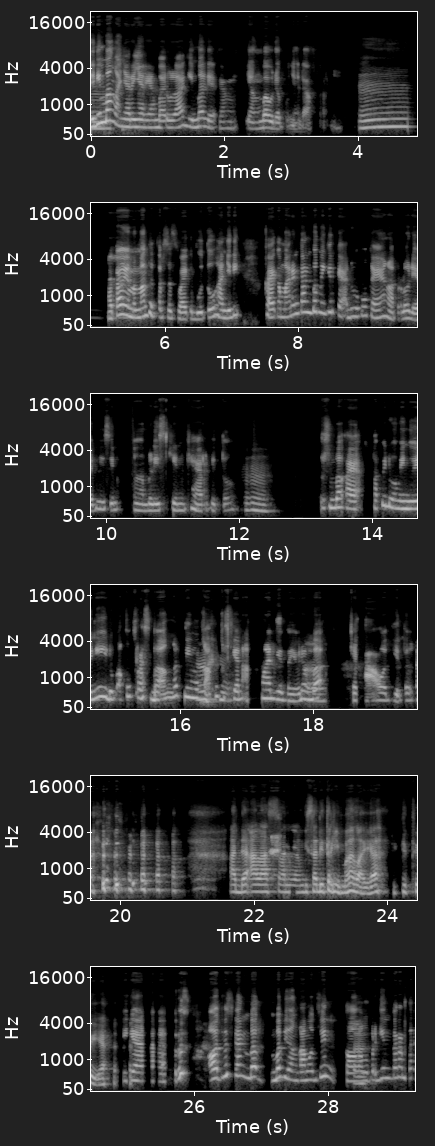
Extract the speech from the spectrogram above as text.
Jadi Mbak nggak nyari-nyari yang baru lagi, Mbak lihat yang yang Mbak udah punya daftarnya. Mm. Atau ya memang tetap sesuai kebutuhan jadi kayak kemarin kan gue mikir kayak aduh aku kayaknya nggak perlu deh beli uh, beli skincare gitu mm-hmm. terus mbak kayak tapi dua minggu ini hidup aku keras banget nih muka aku kesian amat gitu ya udah mbak check out gitu ada alasan yang bisa diterima lah ya gitu ya iya terus oh terus kan mbak mbak bilang kamu Vin kalau uh. kamu pergi ntar mbak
